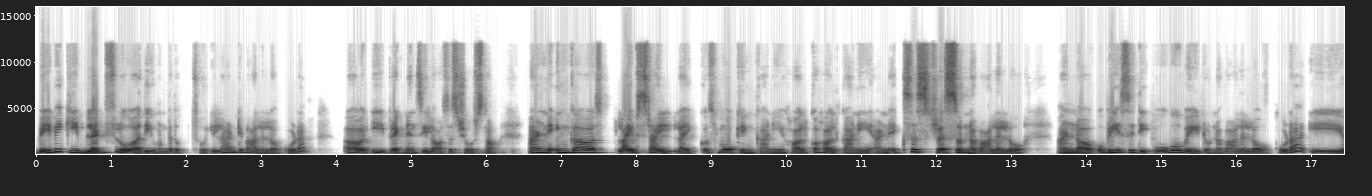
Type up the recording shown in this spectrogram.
బేబీకి బ్లడ్ ఫ్లో అది ఉండదు. సో, ఇలాంటి వాళ్ళలో కూడా ఈ ప్రెగ్నెన్సీ లాసెస్ చూస్తాం. అండ్ ఇంకా లైఫ్ స్టైల్ లైక్ స్మోకింగ్ కానీ, ఆల్కహాల్ కానీ అండ్ ఎక్సెస్ స్ట్రెస్ ఉన్న వాళ్ళల్లో అండ్ ఒబేసిటీ ఓవర్ వెయిట్ ఉన్న వాళ్ళల్లో కూడా ఈ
